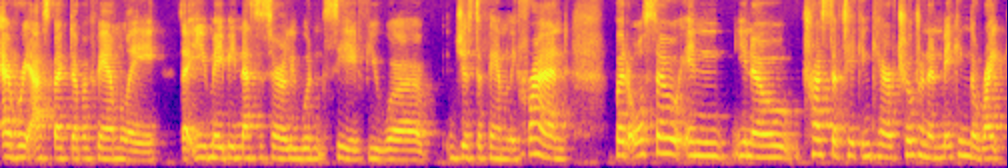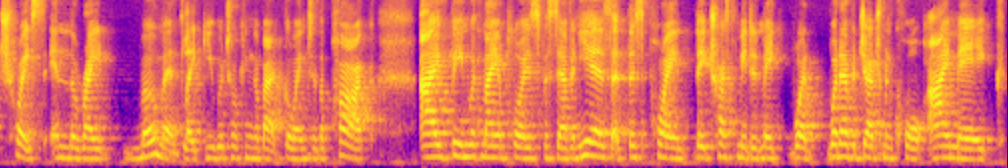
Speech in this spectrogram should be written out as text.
every aspect of a family that you maybe necessarily wouldn't see if you were just a family friend. But also in you know trust of taking care of children and making the right choice in the right moment like you were talking about going to the park. I've been with my employees for 7 years. At this point they trust me to make what whatever judgment call i make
